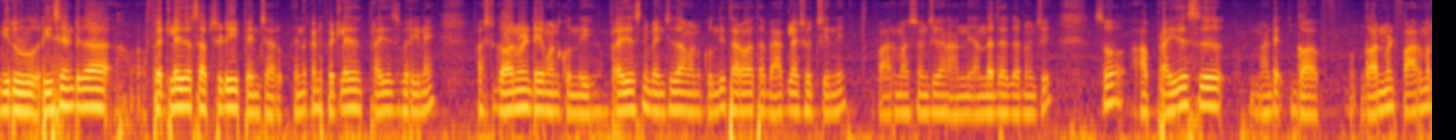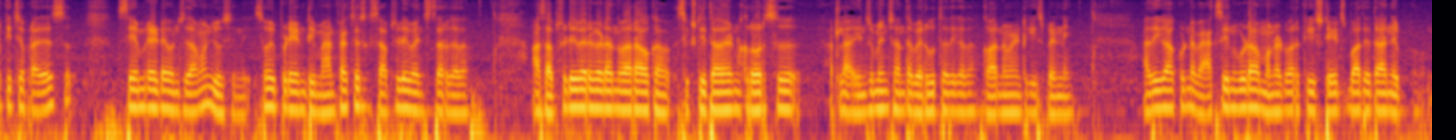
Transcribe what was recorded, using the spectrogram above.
మీరు రీసెంట్గా ఫెర్టిలైజర్ సబ్సిడీ పెంచారు. ఎందుకంటే ఫెర్టిలైజర్ ప్రైజెస్ పెరిగినాయి. ఫస్ట్ గవర్నమెంట్ ఏమనుకుంది? ప్రైజెస్ని పెంచుదామనుకుంది. తర్వాత బ్యాక్లాష్ వచ్చింది. ఫార్మర్స్ నుంచి కానీ అన్ని అందరి దగ్గర నుంచి. సో ఆ ప్రైజెస్ అంటే గవర్నమెంట్ ఫార్మర్కి ఇచ్చే ప్రైజెస్ సేమ్ రేటే ఉంచుదామని చూసింది. సో ఇప్పుడు ఏంటి? మ్యానుఫ్యాక్చర్స్కి సబ్సిడీ పెంచుతారు కదా. ఆ సబ్సిడీ పెరగడం ద్వారా ఒక సిక్స్టీ థౌసండ్ క్రోర్స్ అట్లా ఇంచుమించు అంత పెరుగుతుంది కదా గవర్నమెంట్కి స్పెండింగ్ అది కాకుండా వ్యాక్సిన్ కూడా మొన్నటి వరకు స్టేట్స్ బాధ్యత అని చెప్పి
